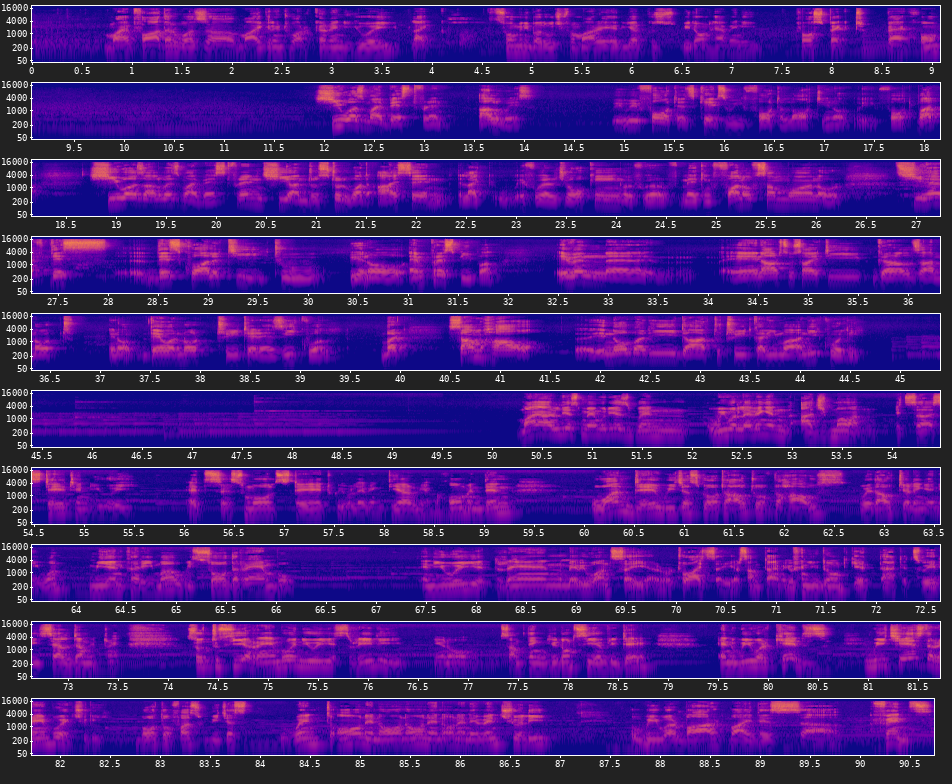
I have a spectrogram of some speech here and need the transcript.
My father was a migrant worker in UAE, like so many Baluch from our area, because we don't have any prospect back home. She was my best friend, always. We, we fought as kids, we fought a lot, you know, we fought. But she was always my best friend. She understood what I say, like if we are joking or if we are making fun of someone, or she have this this quality to you know impress people. Even uh, in our society, girls are not you know they were not treated as equal, but somehow uh, nobody dared to treat Karima unequally My earliest memory is when we were living in Ajman. It's a state in UAE. It's a small state. We were living there. We have a home. And then one day we just got out of the house without telling anyone. Me and Karima, we saw the rainbow. In UAE, it ran maybe once a year or twice a year. Sometime even you don't get that. It's very seldom it rains. So to see a rainbow in UAE is really, you know, something you don't see every day and we were kids. We chased the rainbow actually. Both of us we just went on and on and on and on and eventually we were barred by this uh, fence.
